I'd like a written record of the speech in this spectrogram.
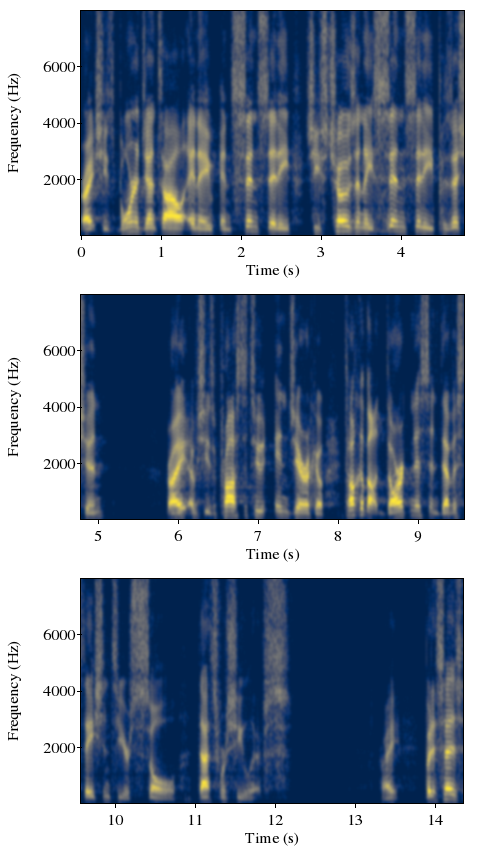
Right? She's born a Gentile in a in Sin City. She's chosen a Sin City position right? She's a prostitute in Jericho. Talk about darkness and devastation to your soul. That's where she lives, right? But it says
